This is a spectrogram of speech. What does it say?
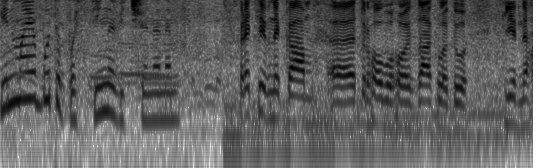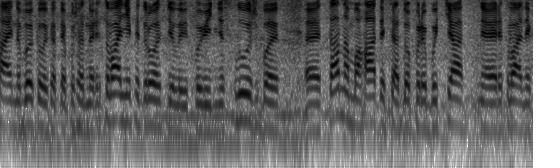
Він має бути постійно відчиненим. Працівникам е, торгового закладу слід негайно викликати пожежно-рятувальні підрозділи, відповідні служби е, та намагатися до прибуття е, рятувальних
